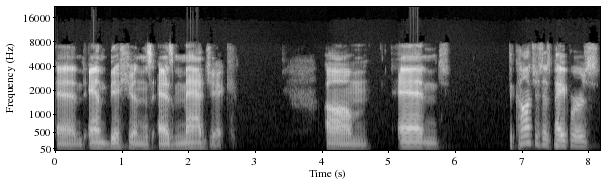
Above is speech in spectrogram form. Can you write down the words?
and ambitions as magic. Um, and the consciousness papers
